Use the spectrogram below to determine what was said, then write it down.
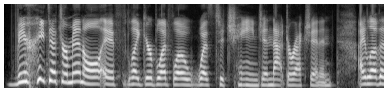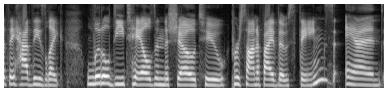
very detrimental if like your blood flow was to change in that direction and i love that they have these like little details in the show to personify those things and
